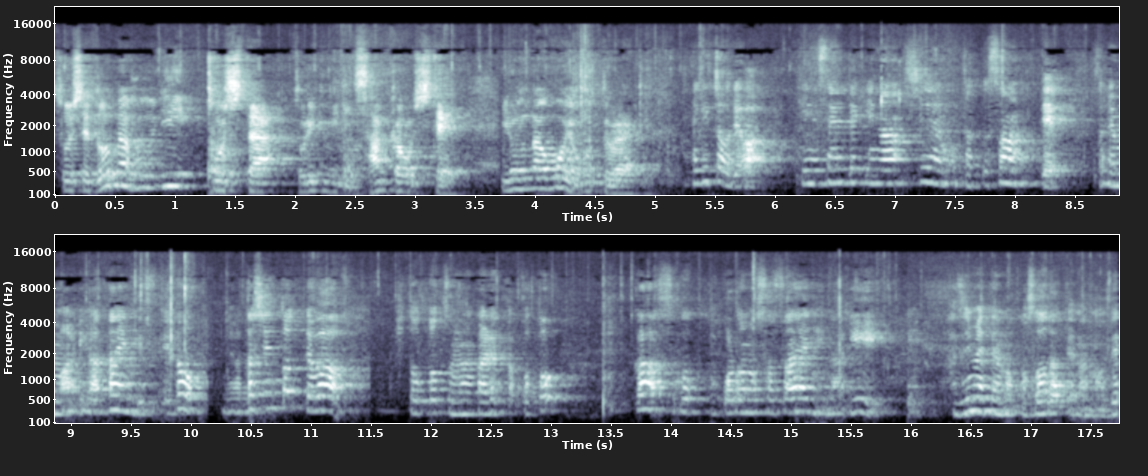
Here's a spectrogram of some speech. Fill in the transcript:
そしてどんなふうにそうした取り組みに参加をしていろんな思いを持っておられる？奈義町では金銭的な支援もたくさんあってそれもありがたいんですけど私にとっては人とつながれたことがすごく心の支えになり初めての子育てなので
